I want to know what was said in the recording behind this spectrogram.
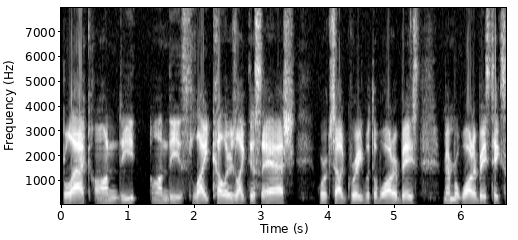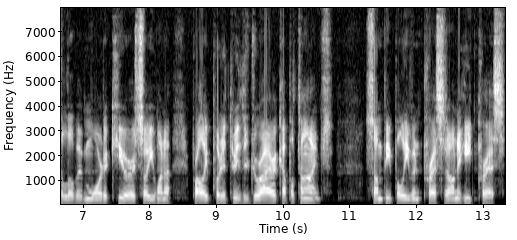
black on the on these light colors like this ash. Works out great with the water-based. Remember, water-based takes a little bit more to cure, so you want to probably put it through the dryer a couple times. Some people even press it on a heat press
